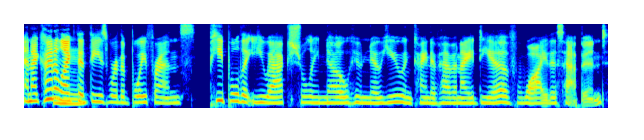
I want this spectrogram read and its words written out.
And I kind of like Mhm. that these were the boyfriends, people that you actually know who know you and kind of have an idea of why this happened.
